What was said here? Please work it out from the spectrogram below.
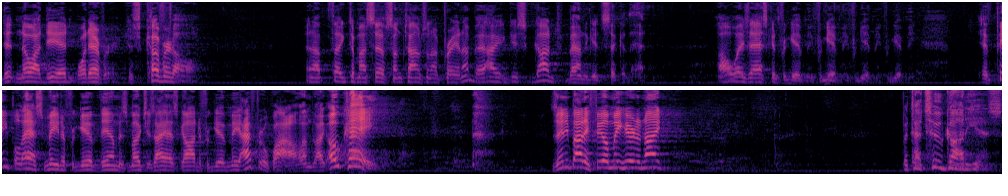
didn't know I did, whatever. Just cover it all. And I think to myself sometimes when I pray, and I, I just, God's bound to get sick of that. Always asking, forgive me, forgive me, forgive me, forgive me. If people ask me to forgive them as much as I ask God to forgive me, after a while, I'm like, okay, does anybody feel me here tonight? But that's who God is.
